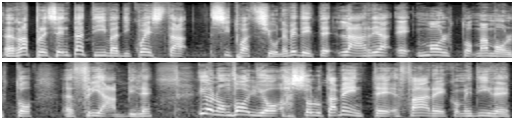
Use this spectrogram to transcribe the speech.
eh, rappresentativa di questa situazione. Vedete l'area è molto ma molto eh, friabile. Io non voglio assolutamente fare come dire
